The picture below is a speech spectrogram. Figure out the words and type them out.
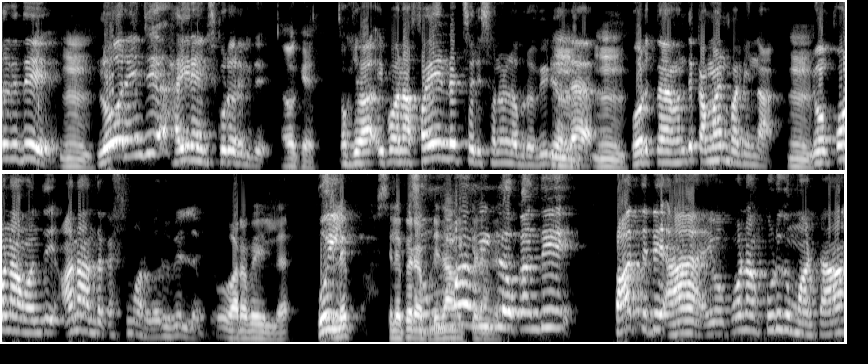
இருக்குது லோ ரேஞ்ச் ஹை ரேஞ்ச் கூட இருக்குது. ஓகே ஓகேவா இப்போ நான் ஃபைவ் ஹண்ட்ரட் சொல்லி சொன்னேன் ப்ரோ வீடியோல ஒருத்தன் வந்து கமெண்ட் பண்ணியிருந்தான். ம். இவன் போனா வந்து ஆனா அந்த கஸ்டமர் வரவே இல்ல. வரவே இல்ல. போய் சில- பேர் அப்படிதான் வீட்டுல உட்காந்து பாத்துட்டு ஆ இவன் போனா கொடுக்க மாட்டான்.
